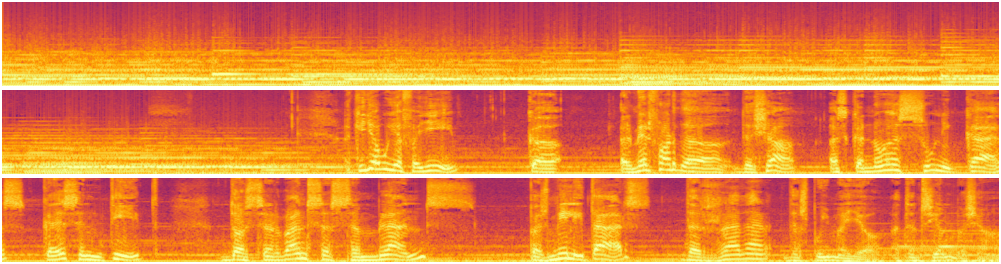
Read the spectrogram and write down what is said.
Aquí jo vull afegir que el més fort d'això és que no és l'únic cas que he sentit d'observances semblants pels militars del radar d'Espull Major. Atenció amb això.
